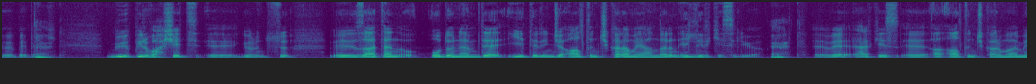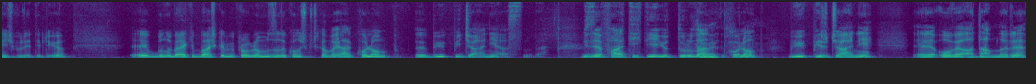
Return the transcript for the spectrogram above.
e, bebek. Evet. Büyük bir vahşet e, görüntüsü. E, zaten o dönemde yeterince altın çıkaramayanların elleri kesiliyor. Evet. E, ve herkes e, altın çıkarmaya mecbur ediliyor. E, bunu belki başka bir programımızda da konuşmuştuk ama yani Kolomb e, büyük bir cani aslında. Bize Fatih diye yutturulan evet. Kolomb büyük bir cani. E, o ve adamları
